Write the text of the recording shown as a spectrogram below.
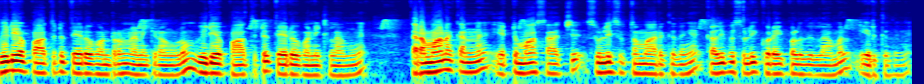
வீடியோ பார்த்துட்டு தேர்வு பண்ணுறோன்னு நினைக்கிறவங்களும் வீடியோ பார்த்துட்டு தேர்வு பண்ணிக்கலாமுங்க. தரமான கண்ணு எட்டு மாதம் ஆச்சு. சுழி சுத்தமாக இருக்குதுங்க. கழிப்பு சுழி குறைப்பழுது இல்லாமல் இருக்குதுங்க.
